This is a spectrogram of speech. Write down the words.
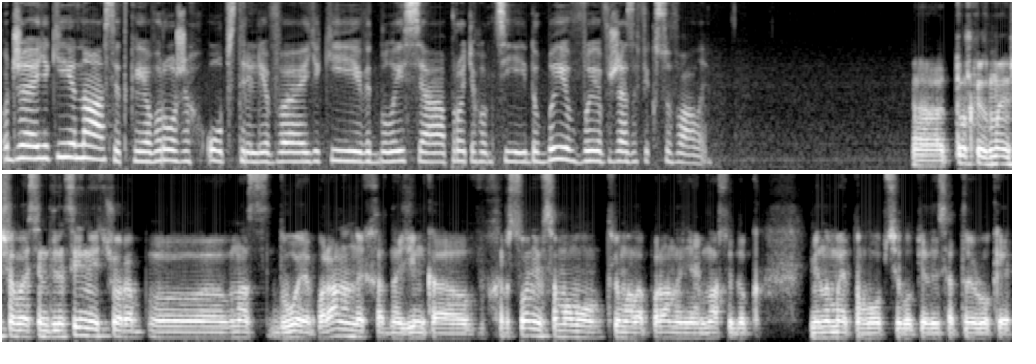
Отже, які наслідки ворожих обстрілів, е, які відбулися протягом цієї доби, ви вже зафіксували? Е, Трошки зменшилась інтенсивність. Вчора е, в нас двоє поранених. Одна жінка в Херсоні в самому отримала поранення внаслідок мінометного обстрілу 53 роки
